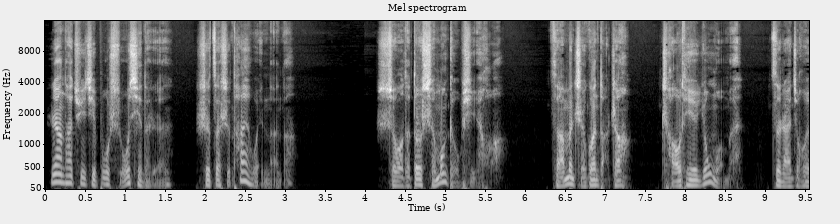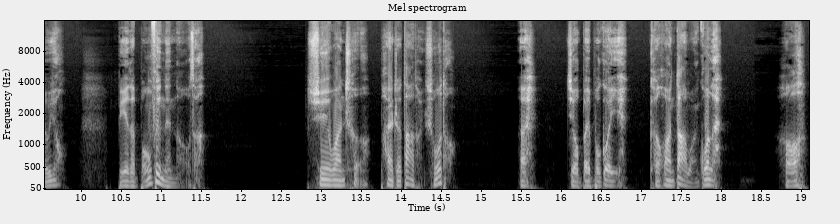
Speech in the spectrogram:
让他去记不熟悉的人，实在是太为难了。说的都什么狗屁话！咱们只管打仗，朝廷要用我们，自然就会有用，别的甭费那脑子。薛万彻拍着大腿说道：“哎，酒杯不过瘾，可换大碗过来。好，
